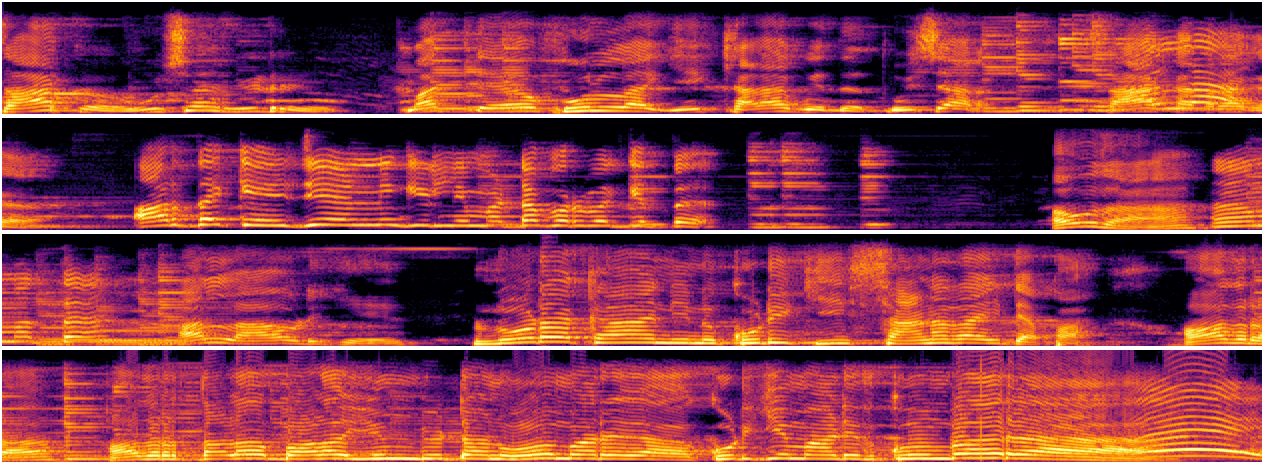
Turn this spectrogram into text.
ಸಾಕು ಹುಷಾರ್ ಇಡ್ರಿ. ಮತ್ತೆ ಫುಲ್ ಆಗಿ ಕೆಳಗ್ ಬಿದ್ದತ್ ಹುಷಾರ್. ಸಾಕ್ ಅದ್ರಾಗ. ಅರ್ಧ ಕೆಜಿ ಹಣ್ಣಿಗೆ ಇಲ್ಲಿ ಮಟ್ಟ ಬರ್ಬೇಕಿತ್ತು. ಹೌದಾ? ಆ, ಮತ್ತ? ಅಲ್ಲ ಹುಡುಗಿ ನೋಡಕ ನೀನು ಕುಡುಕಿ ಸಣ್ಣದಾಯ್ತಪ್ಪ ಆದ್ರ ಅದ್ರ ತಳ ಬಾಳ ಬಿಟ್ಟನ್ ಓ ಮರೆಯ ಕುಡುಕಿ ಮಾಡಿದ ಕುಂಬಾರ. ಏಯ್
